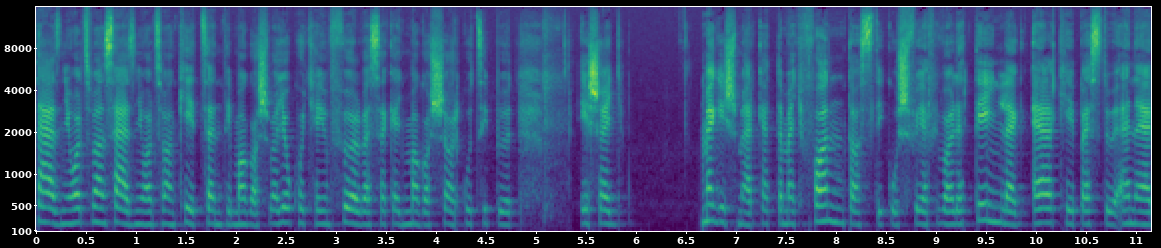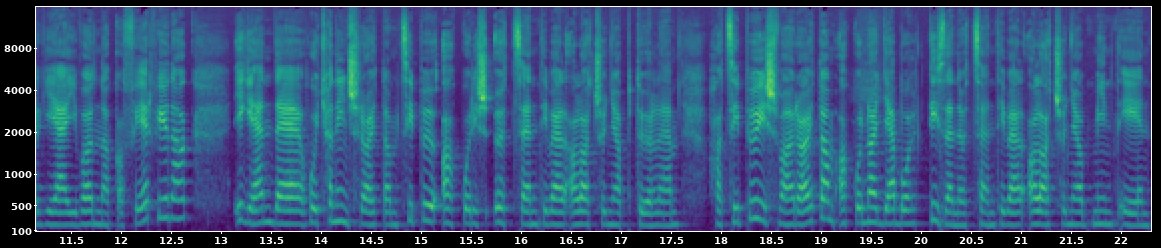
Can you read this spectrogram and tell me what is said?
180-182 centi magas vagyok, hogyha én fölveszek egy magas sarkú cipőt, és egy megismerkedtem egy fantasztikus férfival, de tényleg elképesztő energiái vannak a férfinak, igen, de hogyha nincs rajtam cipő, akkor is 5 centivel alacsonyabb tőlem. Ha cipő is van rajtam, akkor nagyjából 15 centivel alacsonyabb, mint én.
